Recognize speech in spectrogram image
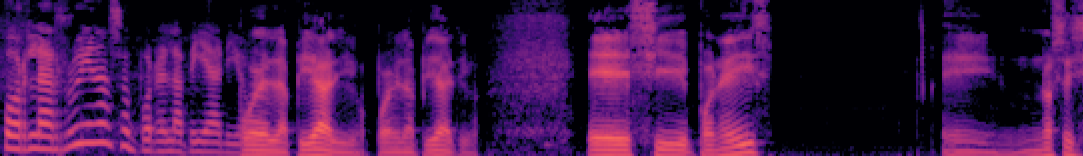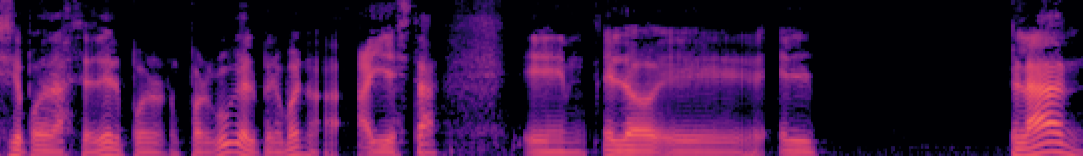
¿Por las ruinas o por el apiario? Por el apiario, por el apiario. si ponéis eh, no sé si se podrá acceder por, por Google, pero bueno, ahí está. Eh, eh, el, plan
